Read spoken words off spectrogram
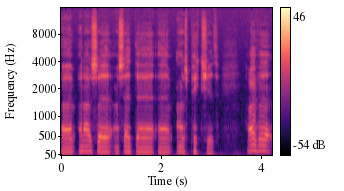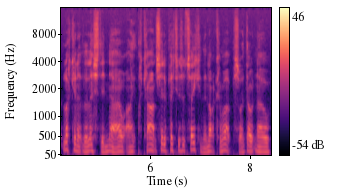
Um, and as uh, I said there, um, as pictured. However, looking at the listing now, I, I can't see the pictures I've taken, they're not come up, so I don't know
